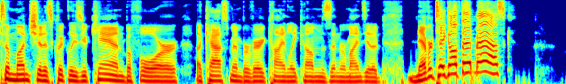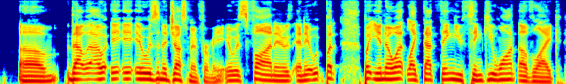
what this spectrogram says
to munch it as quickly as you can before a cast member very kindly comes and reminds you to never take off that mask. Um that I, it, it was an adjustment for me. It was fun and it was and it but but you know what? Like that thing you think you want of like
